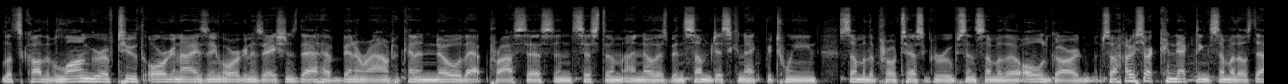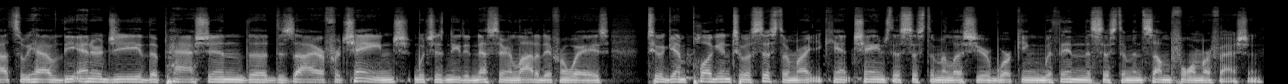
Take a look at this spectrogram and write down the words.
let's call them longer of tooth organizing organizations that have been around who kind of know that process and system. I know there's been some disconnect between some of the protest groups and some of the old guard. So how do we start connecting some of those dots? So we have the energy, the passion, the desire for change, which is needed necessary in a lot of different ways to again plug into a system, right? You can't change the system unless you're working within the system in some form or fashion.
